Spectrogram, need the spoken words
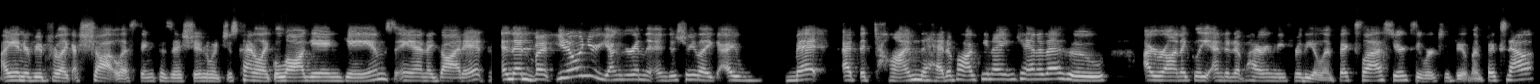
I interviewed for like a shot listing position, which is kind of like logging games, and I got it. And then, but you know, when you're younger in the industry, like I met at the time the head of Hockey Night in Canada, who ironically ended up hiring me for the Olympics last year because he works with the Olympics now.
